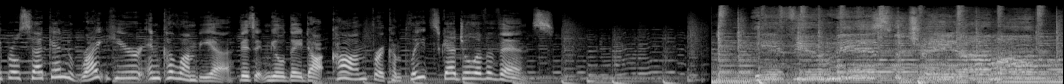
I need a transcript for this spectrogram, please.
April 2nd, right here in Columbia. Visit muleday.com for a complete schedule of events. If you miss the train I'm on,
